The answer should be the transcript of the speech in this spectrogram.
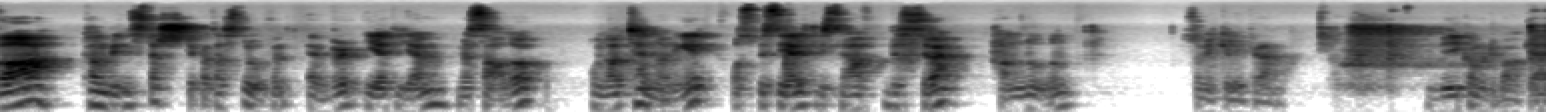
hva kan bli den største katastrofen ever i et hjem med Zalo om du har tenåringer, og spesielt hvis du har besøk av noen som ikke liker dem. Vi kommer tilbake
